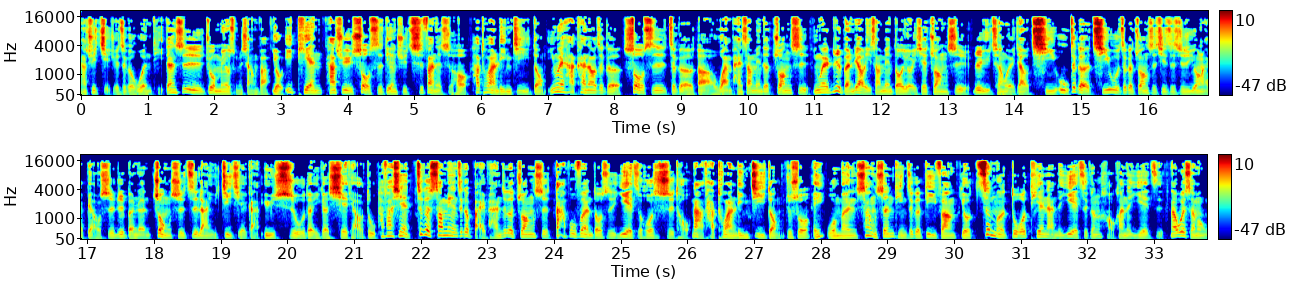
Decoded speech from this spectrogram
要去解决这个问题，但是就没有什么想法。有一天，他去寿司店去吃饭的时候，他突然灵机一动，因为他看到这个寿司这个呃碗盘上面的装饰，因为日本料理上面都有一些装饰，日语称为叫漆物。这个漆物这个装饰其实就是用来表示日本人重视自然与季节感与食物的一个协调度。他发现这个上面这个摆盘这个装饰大部分都是叶子或是石头，那他突然灵机一动，就说：哎，我们上升艇这个地方有这么多天然的叶子跟好看的叶子，那为什么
